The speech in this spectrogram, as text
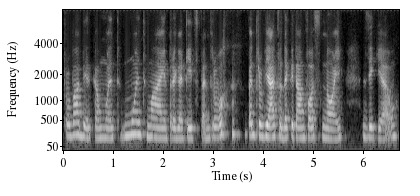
probabil că mult, mult mai pregătiți pentru, pentru viață decât am fost noi, zic eu.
